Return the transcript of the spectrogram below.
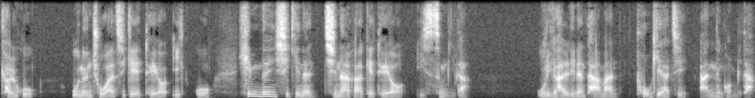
결국 운은 좋아지게 되어 있고 힘든 시기는 지나가게 되어 있습니다. 우리가 할 일은 다만 포기하지 않는 겁니다.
